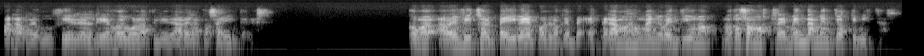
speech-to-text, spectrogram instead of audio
para reducir el riesgo de volatilidad de la tasa de interés. Como habéis visto el PIB, pues lo que esperamos es un año 21. Nosotros somos tremendamente optimistas,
